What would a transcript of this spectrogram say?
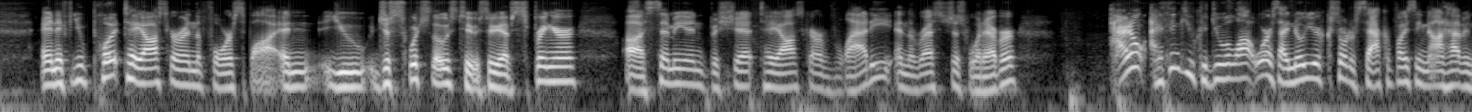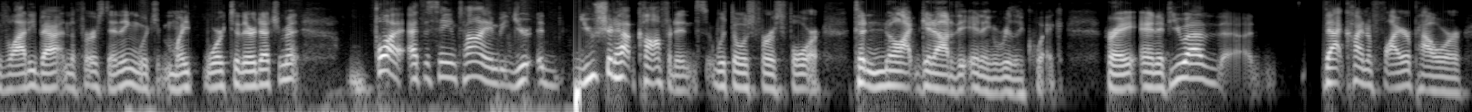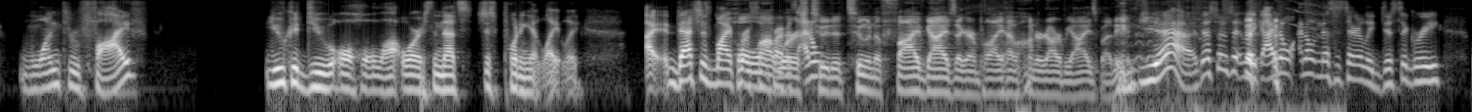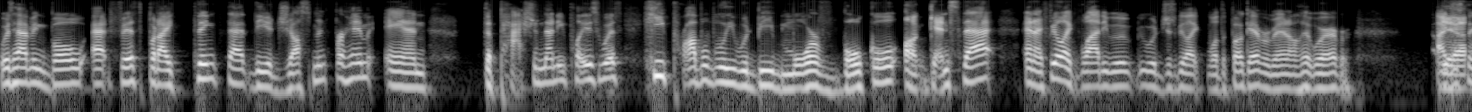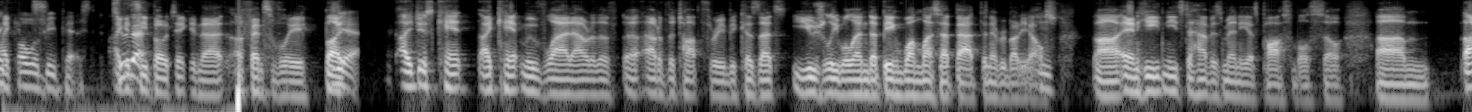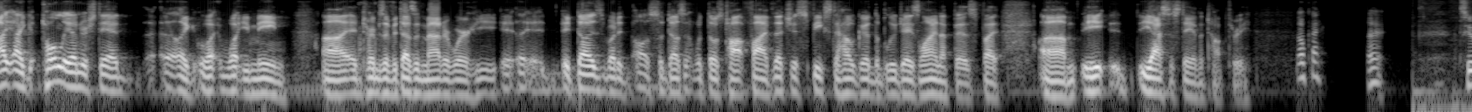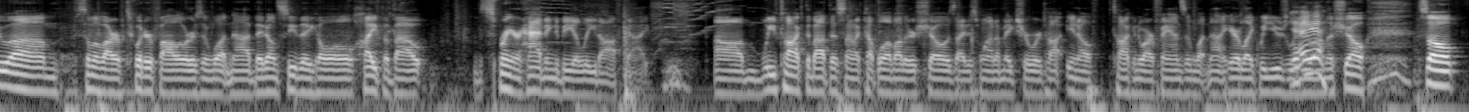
And if you put Teoscar in the four spot and you just switch those two, so you have Springer, uh, Semien, Bichette, Teoscar, Vladdy, and the rest just whatever. I don't. I think you could do a lot worse. I know you're sort of sacrificing not having Vladdy bat in the first inning, which might work to their detriment. But at the same time, you you should have confidence with those first four to not get out of the inning really quick, right? And if you have uh, that kind of firepower one through five, you could do a whole lot worse, and that's just putting it lightly. I that's just my whole personal lot preference. worse I don't to the tune of five guys that are to probably have 100 RBIs by the end. Yeah, that's what I'm saying. Like I don't I don't necessarily disagree with having Bo at fifth, but I think that the adjustment for him and the passion that he plays with, he probably would be more vocal against that. And I feel like Vladdy would, would just be like, "What the fuck ever, man? I'll hit wherever." I Yeah, just think can Bo would s- be pissed. I To can that- see Bo taking that offensively, but yeah, I just can't I can't move Vlad out of the uh, out of the top three because that's usually will end up being one less at bat than everybody else, uh, and he needs to have as many as possible. So um, I, I totally understand uh, like what what you mean uh, in terms of it doesn't matter where he it, it, it does, but it also doesn't with those top five. That just speaks to how good the Blue Jays lineup is. But um, he he has to stay in the top three. okay. To um, some of our Twitter followers and whatnot, they don't see the whole hype about Springer having to be a leadoff guy. Um, we've talked about this on a couple of other shows. I just want to make sure we're talking, you know, talking to our fans and whatnot here, like we usually yeah, do yeah. on the show. So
